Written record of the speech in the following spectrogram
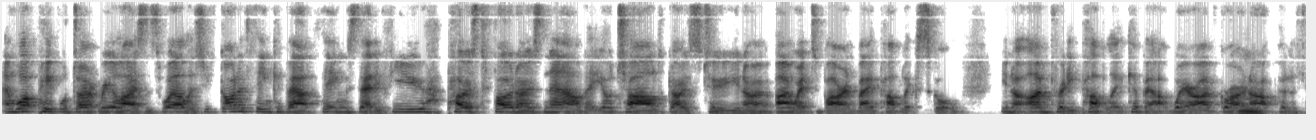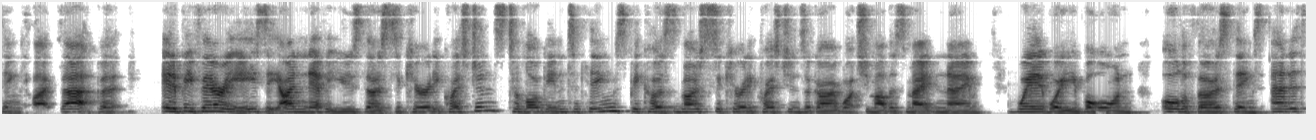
And what people don't realize as well is you've got to think about things that if you post photos now that your child goes to, you know, I went to Byron Bay Public School, you know, I'm pretty public about where I've grown mm. up and things like that. But it'd be very easy. I never use those security questions to log into things because most security questions are go, what's your mother's maiden name? Where were you born, all of those things. And it's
